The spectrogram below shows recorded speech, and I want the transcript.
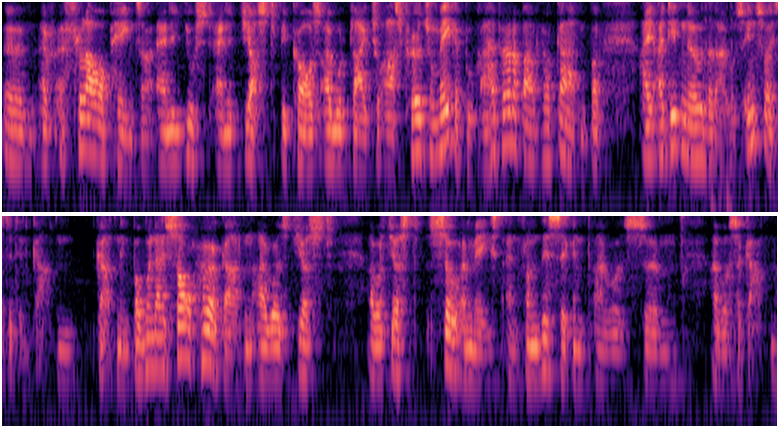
um, a, a flower painter and a just and a just because I would like to ask her to make a book. I have heard about her garden, but I, I didn't know that I was interested in garden gardening. But when I saw her garden, I was just I was just so amazed, and from this second, I was um, I was a gardener.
